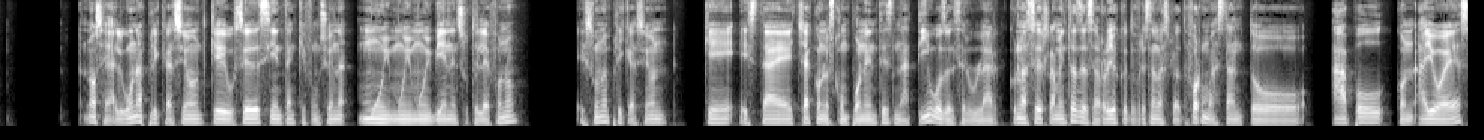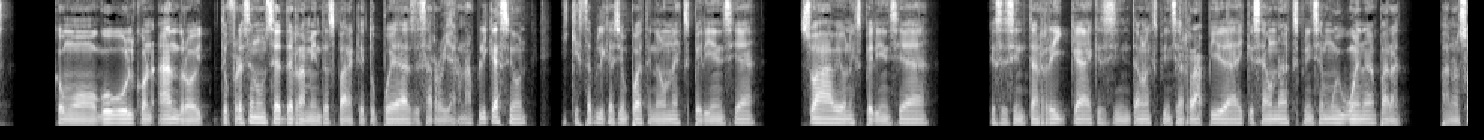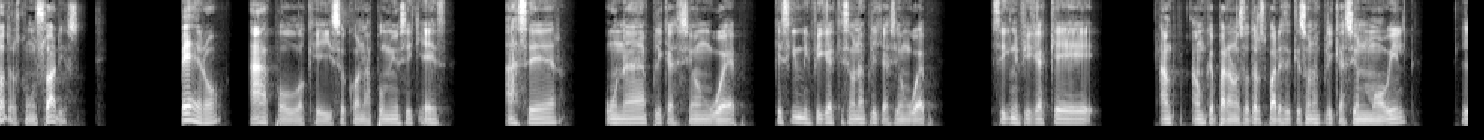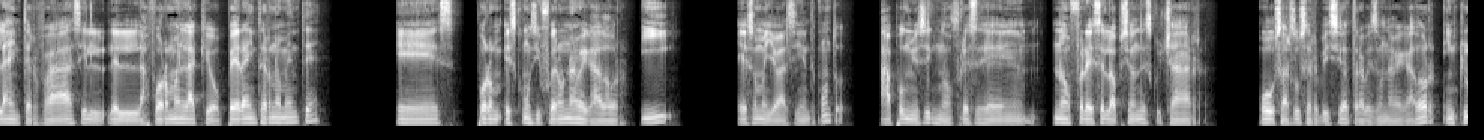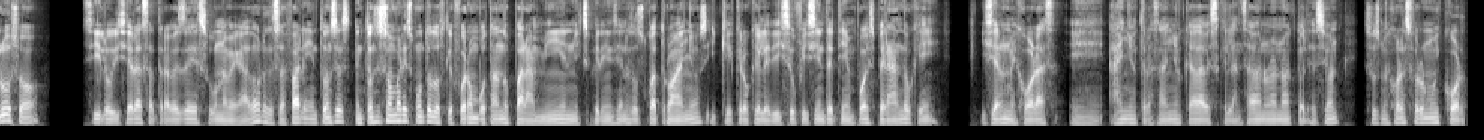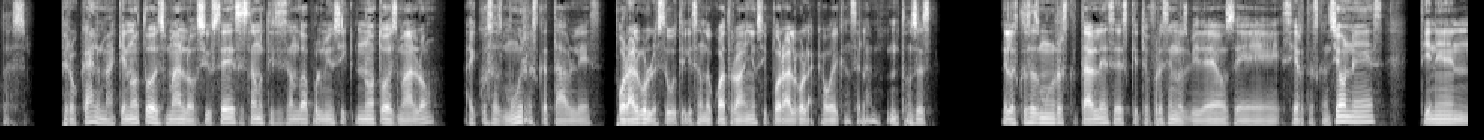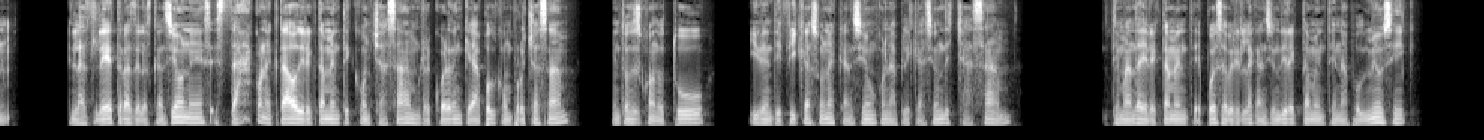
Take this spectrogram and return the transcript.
no sé, alguna aplicación que ustedes sientan que funciona muy, muy, muy bien en su teléfono. Es una aplicación que está hecha con los componentes nativos del celular, con las herramientas de desarrollo que te ofrecen las plataformas, tanto Apple con iOS como Google con Android, te ofrecen un set de herramientas para que tú puedas desarrollar una aplicación y que esta aplicación pueda tener una experiencia suave, una experiencia que se sienta rica, que se sienta una experiencia rápida y que sea una experiencia muy buena para, para nosotros como usuarios. Pero Apple lo que hizo con Apple Music es hacer una aplicación web. ¿Qué significa que sea una aplicación web? Significa que, aunque para nosotros parece que es una aplicación móvil, la interfaz y la forma en la que opera internamente es, es como si fuera un navegador. Y eso me lleva al siguiente punto. Apple Music no ofrece, no ofrece la opción de escuchar o usar su servicio a través de un navegador. Incluso si lo hicieras a través de su navegador de Safari. Entonces, entonces son varios puntos los que fueron votando para mí en mi experiencia en esos cuatro años y que creo que le di suficiente tiempo esperando que hicieran mejoras eh, año tras año cada vez que lanzaban una nueva actualización. Sus mejoras fueron muy cortas. Pero calma, que no todo es malo. Si ustedes están utilizando Apple Music, no todo es malo. Hay cosas muy rescatables. Por algo lo estuve utilizando cuatro años y por algo lo acabo de cancelar. Entonces, de las cosas muy rescatables es que te ofrecen los videos de ciertas canciones, tienen las letras de las canciones, está conectado directamente con Shazam. Recuerden que Apple compró Shazam. Entonces, cuando tú identificas una canción con la aplicación de Shazam, te manda directamente, puedes abrir la canción directamente en Apple Music.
